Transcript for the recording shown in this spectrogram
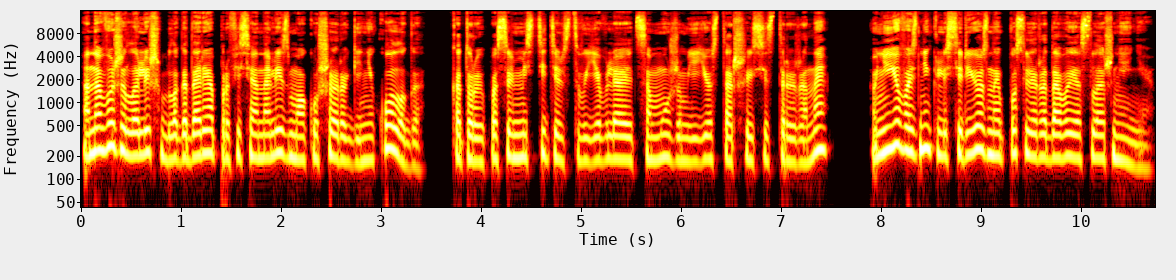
Она выжила лишь благодаря профессионализму акушера-гинеколога, который по совместительству является мужем ее старшей сестры Рене, у нее возникли серьезные послеродовые осложнения,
